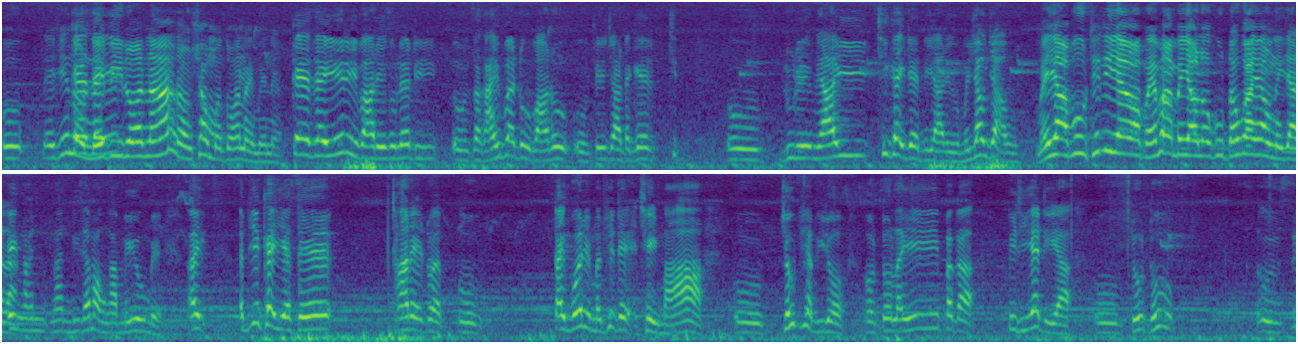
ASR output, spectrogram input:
ဟိုလေချင်းတော့နေပြီးတော့နားတော့ရှောက်မသွားနိုင်မင်းနဲ့ကဲဆယ်ရေးတွေဘာတွေဆိုလဲဒီဟိုသခိုင်းဘက်တို့ဘာတို့ဟိုတေချာတကယ်ထိ ဟိုလူတွေအများကြီးထိခိုက်တဲ့နေရာတွေကိုမရောက်ကြဘူးမရဘူးထိထိရရောဘယ်မှမရောက်လို့အခုဒုက္ခရောက်နေကြလားအေးငါငါနေစမ်းမအောင်ငါမေးအောင်ပဲအဲ့အပြစ်ခက်ရက်စဲထားတဲ့အတွက်ဟိုတိုက်ပွဲတွေမဖြစ်တဲ့အချိန်မှာဟိုရုပ်ဖြတ်ပြီးတော့ဟိုတော်လိုင်းဘက်က PDF တွေကဟိုတို့တို့ဟိုစစ်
